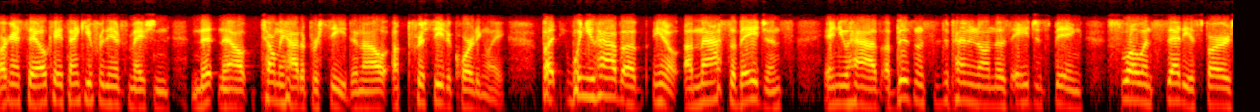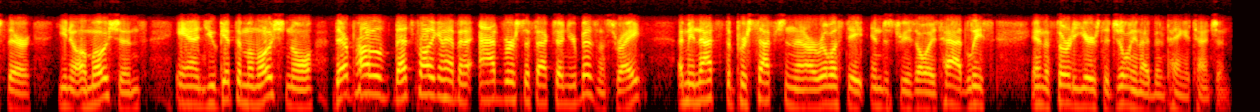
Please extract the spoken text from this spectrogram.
are going to say, okay, thank you for the information. Now tell me how to proceed, and I'll uh, proceed accordingly. But when you have a, you know, a mass of agents and you have a business that's dependent on those agents being slow and steady as far as their, you know, emotions, and you get them emotional, they're probably that's probably going to have an adverse effect on your business, right? I mean, that's the perception that our real estate industry has always had. At least in the 30 years that Julie and I have been paying attention.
